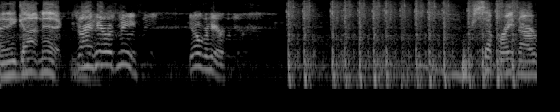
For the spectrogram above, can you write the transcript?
And he got Nick. He's right here with me. Get over here. We're separating our.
